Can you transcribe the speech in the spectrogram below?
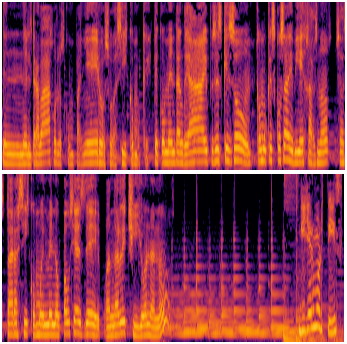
en el trabajo, los compañeros o así como que te comentan de, ay, pues es que eso como que es cosa de viejas, ¿no? O sea, estar así como en menopausia es de andar de chillona, ¿no? Guillermo Ortiz,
